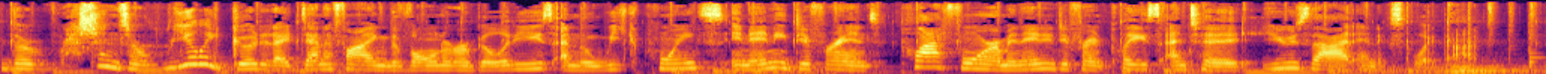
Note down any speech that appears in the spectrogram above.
The Russians are really good at identifying the vulnerabilities and the weak points in any different platform, in any different place, and to use that and exploit that.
